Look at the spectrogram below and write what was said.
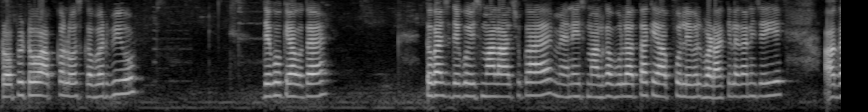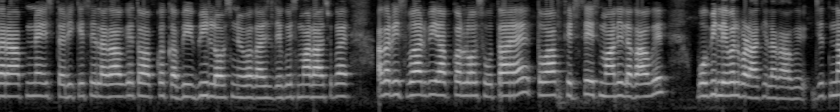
प्रॉफिट हो, आपका लॉस कवर भी हो। देखो क्या होता है। तो बस देखो इस माल आ चुका है। मैंने इस माल का बोला था कि आपको लेवल बढ़ा के लगानी चाहिए। अगर आपने इस तरीके से लगाओगे तो आपका कभी भी लॉस नहीं होगा। इस देखो इस्माल आ चुका है। अगर इस बार भी आपका लॉस होता है तो आप फिर से इस्माल ही लगाओगे। वो भी लेवल बढ़ा के लगाओगे। जितना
